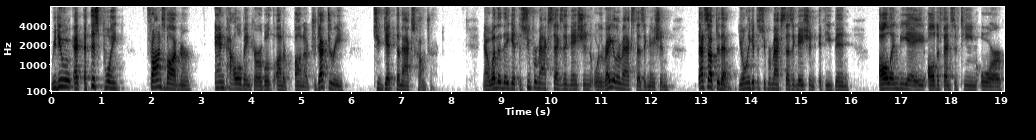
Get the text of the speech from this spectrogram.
We do at, at this point, Franz Wagner and Paolo Banchero both on a on a trajectory to get the max contract. Now, whether they get the super max designation or the regular max designation, that's up to them. You only get the super max designation if you've been all NBA, all defensive team, or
